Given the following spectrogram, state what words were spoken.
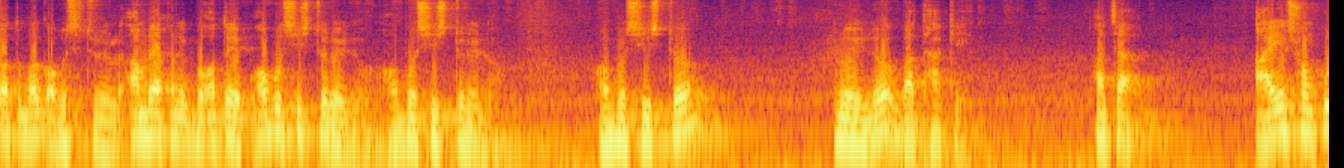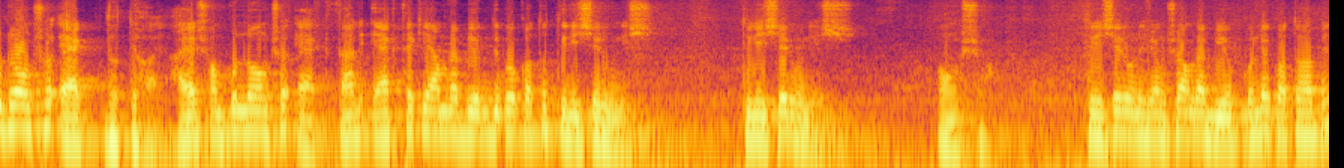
কত ভাগ অবশিষ্ট রইল? আমরা এখন লিখব, অতএব অবশিষ্ট রইল অবশিষ্ট রইল অবশিষ্ট রইল বা থাকে। আচ্ছা আয়ের সম্পূর্ণ অংশ এক ধরতে হয়। আয়ের সম্পূর্ণ অংশ এক। তাহলে এক থেকে আমরা বিয়োগ দিব কত? তিরিশের উনিশ। তিরিশের উনিশ অংশ। তিরিশের উনিশ অংশ আমরা বিয়োগ করলে কত হবে?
